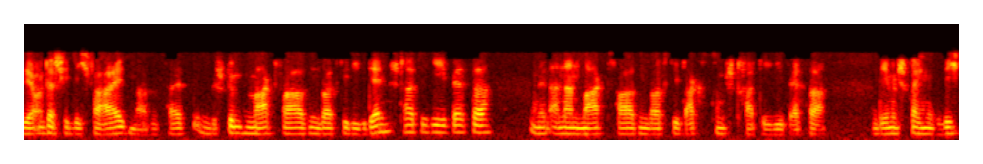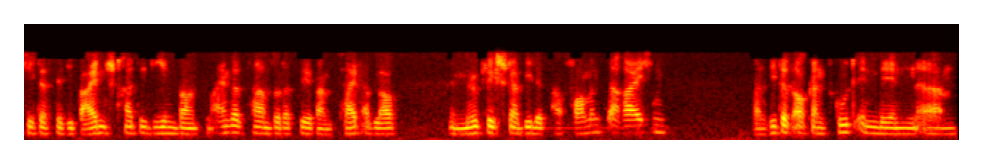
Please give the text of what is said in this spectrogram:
sehr unterschiedlich verhalten. Also das heißt, in bestimmten Marktphasen läuft die Dividendenstrategie besser und in anderen Marktphasen läuft die Wachstumsstrategie besser. Und dementsprechend ist es wichtig, dass wir die beiden Strategien bei uns im Einsatz haben, sodass wir beim Zeitablauf eine möglichst stabile Performance erreichen. Man sieht das auch ganz gut in den ähm,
